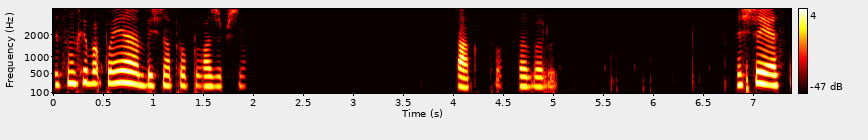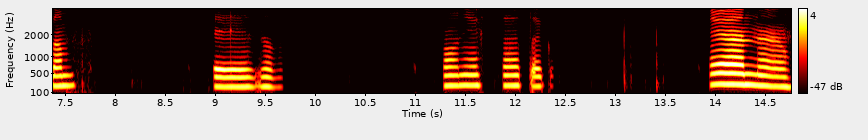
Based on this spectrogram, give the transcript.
Jestem chyba, powinienem być na pro plaży przynajmniej. Tak, pro serwer. Jeszcze jestem. Yy, dobra. No nie chcę tego. Nie, nie.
